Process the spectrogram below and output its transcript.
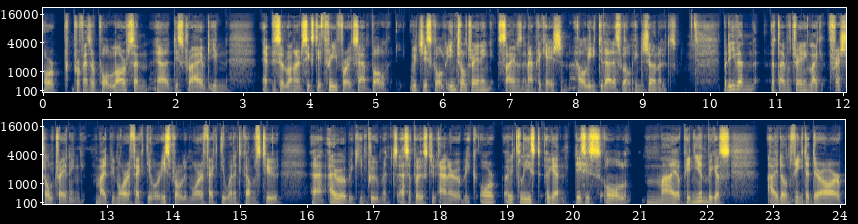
or Professor Paul Laursen uh, described in episode 163, for example, which is called Interval Training, Science and Application. I'll link to that as well in the show notes. But even a type of training like threshold training might be more effective or is probably more effective when it comes to uh, aerobic improvement as opposed to anaerobic. Or at least, again, this is all my opinion because I don't think that there are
